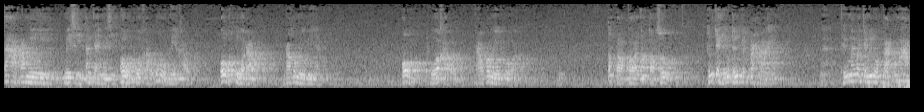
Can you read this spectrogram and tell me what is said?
ถ้าหากเรามีมีศีลตั้งใจมีศีลโอ้ผัวเขา โอ้เมียเขา โอ้ตัวเรา เราก็มีเมียโอ้ผัวเขา เราก็มีผัว ต้องต่อกรต้องต่อสู้ ถึงจะหิวถึงจะกระหาย ถึงแม้ว่าจะมีโอกาสมาก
